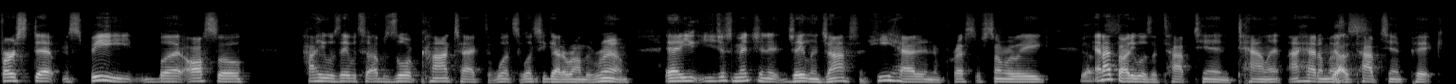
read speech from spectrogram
first step and speed, but also how he was able to absorb contact once once he got around the rim. And you, you just mentioned it, Jalen Johnson. He had an impressive summer league. Yes. And I thought he was a top 10 talent. I had him as yes. a top 10 pick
